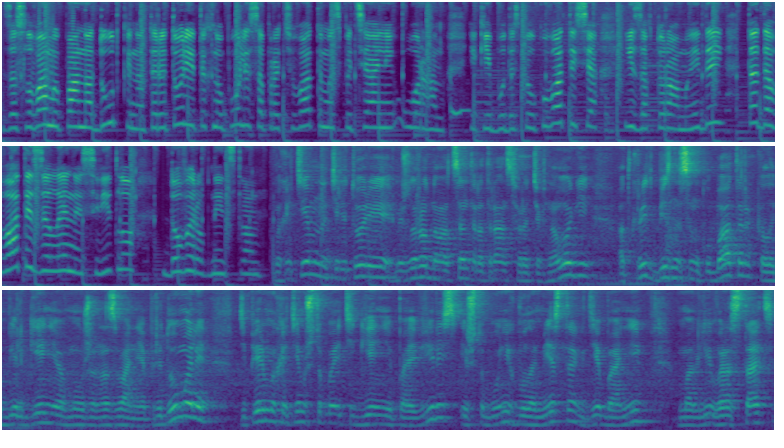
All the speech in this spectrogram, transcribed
За словами пана Дудки, на території технополіса працюватиме спеціальний орган, який буде спілкуватися із авторами ідей та давати зелене світло до виробництва. Мы хотим на территории Международного центра трансфера технологий открыть бизнес-инкубатор «Колыбель гениев». Мы уже название придумали. Теперь мы хотим, чтобы эти гении появились и чтобы у них было место, где бы они могли вырастать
